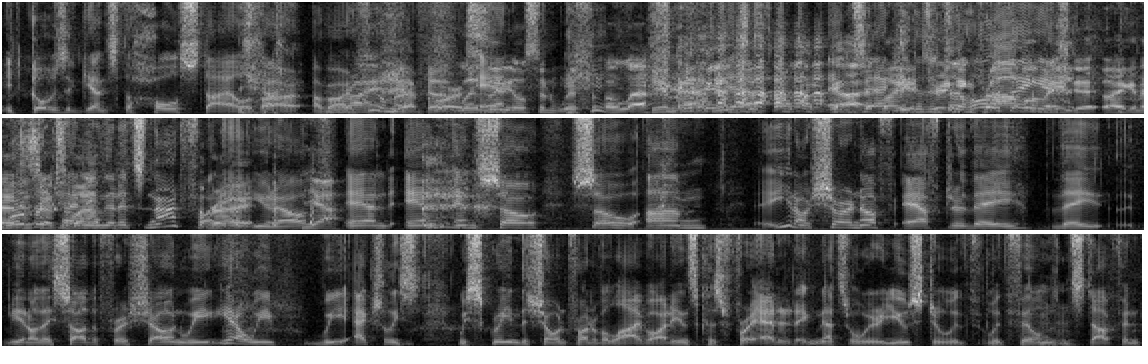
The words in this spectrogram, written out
It goes against the whole style of our of our Right. humor. Yeah, of course. Leslie And- Nielsen with a laugh track. Yeah, exactly. Like because it's the whole problem, thing is you like, and we're pretending that it's not funny, Right. you know. Yeah. And and and so so um, you know, sure enough, after they they you know they saw the first show, and we you know we we actually we screened the show in front of a live audience because for editing, that's what we were used to with with films and mm-hmm. stuff, and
